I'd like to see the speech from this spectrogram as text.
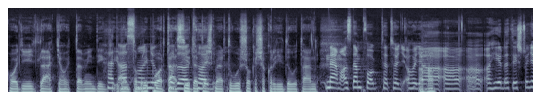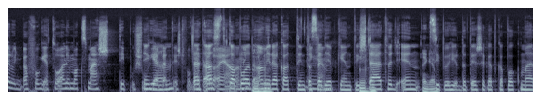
Hogy így látja, hogy te mindig hát nem tudom, riportálsz hirdetés, hogy... mert túl sok, és akkor egy idő után... Nem, az nem fog, tehát hogy, hogy a, a, a, a hirdetést ugyanúgy be fogja tolni, max más típusú Igen. hirdetést fog Tehát azt ajánlani. kapod, uh-huh. amire kattintasz Igen. egyébként is. Uh-huh. Tehát, hogy én Igen. cipőhirdetéseket kapok már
